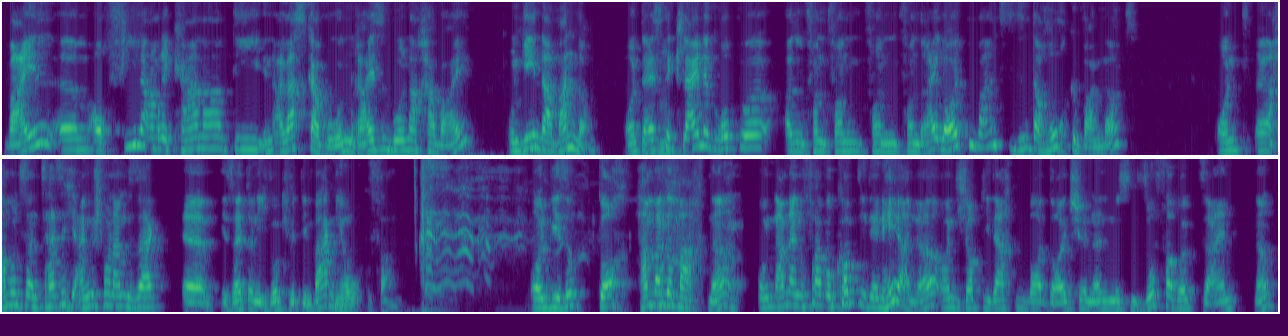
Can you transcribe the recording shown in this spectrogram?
weil ähm, auch viele Amerikaner, die in Alaska wohnen, reisen wohl nach Hawaii und gehen da wandern. Und da ist Mhm. eine kleine Gruppe, also von, von, von, von drei Leuten waren es, die sind da hochgewandert und äh, haben uns dann tatsächlich angesprochen und haben gesagt, äh, ihr seid doch nicht wirklich mit dem Wagen hier hochgefahren. Und wir so, doch, haben wir gemacht, ne? Und haben dann gefragt, wo kommt ihr denn her, ne? Und ich glaube, die dachten, boah, Deutsche, ne, müssen so verrückt sein, ne?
